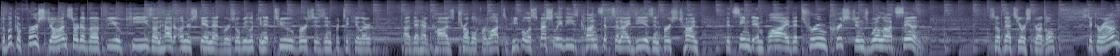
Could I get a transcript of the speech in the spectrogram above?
the book of First John, sort of a few keys on how to understand that verse. We'll be looking at two verses in particular uh, that have caused trouble for lots of people, especially these concepts and ideas in First John that seem to imply that true Christians will not sin. So if that's your struggle, stick around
